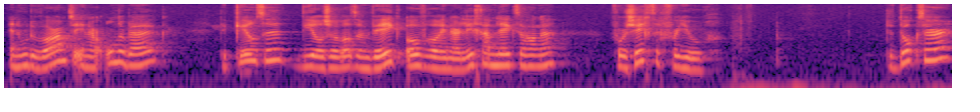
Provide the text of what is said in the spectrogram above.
en hoe de warmte in haar onderbuik, de kilte die al zowat een week overal in haar lichaam leek te hangen, voorzichtig verjoeg. De dokter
